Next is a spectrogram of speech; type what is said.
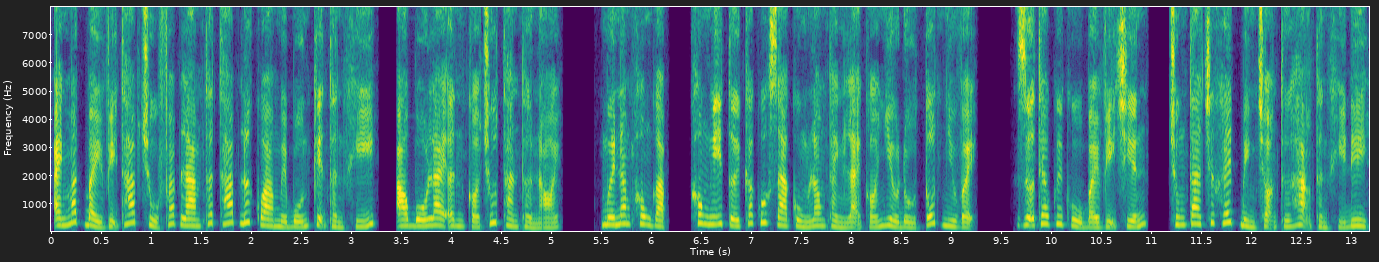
Ánh mắt bảy vị tháp chủ pháp lam thất tháp lướt qua 14 kiện thần khí, áo bố lai ân có chút than thở nói, mười năm không gặp, không nghĩ tới các quốc gia cùng long thành lại có nhiều đồ tốt như vậy. Dựa theo quy củ bài vị chiến, chúng ta trước hết bình chọn thứ hạng thần khí đi.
